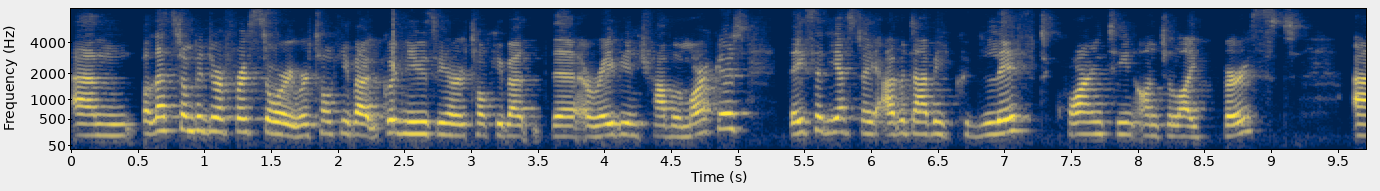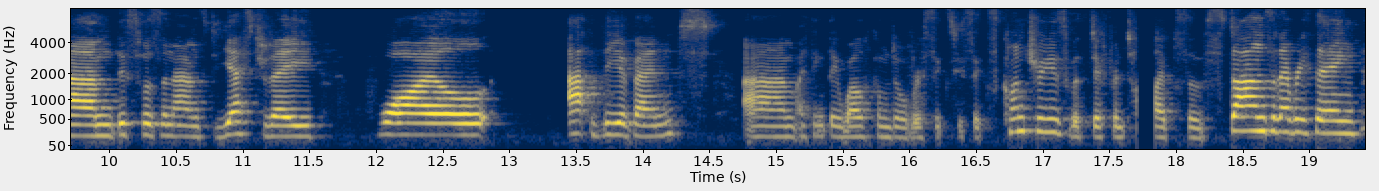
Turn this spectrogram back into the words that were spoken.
Um, but let's jump into our first story. We're talking about good news. We are talking about the Arabian travel market. They said yesterday Abu Dhabi could lift quarantine on July 1st. Um, this was announced yesterday while at the event. Um, I think they welcomed over 66 countries with different types of stands and everything.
